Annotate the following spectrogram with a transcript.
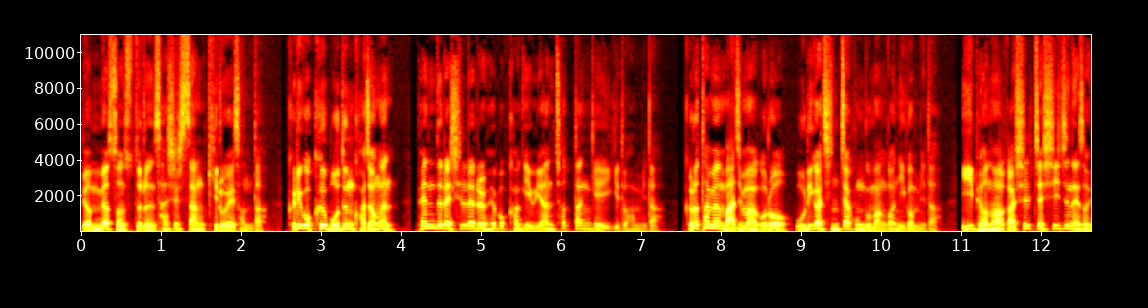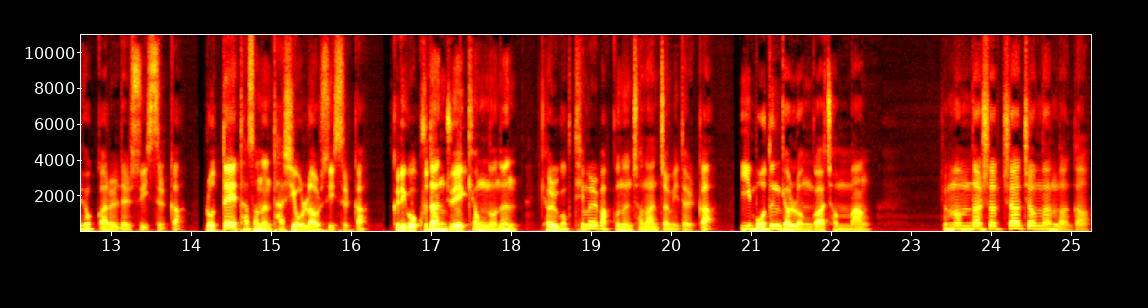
몇몇 선수들은 사실상 기로에 선다. 그리고 그 모든 과정은 팬들의 신뢰를 회복하기 위한 첫 단계이기도 합니다. 그렇다면 마지막으로 우리가 진짜 궁금한 건 이겁니다. 이 변화가 실제 시즌에서 효과를 낼 수 있을까? 롯데의 타선은 다시 올라올 수 있을까? 그리고 구단주의 경로는 결국 팀을 바꾸는 전환점이 될까? 이 모든 결론과 전망 좀만 더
